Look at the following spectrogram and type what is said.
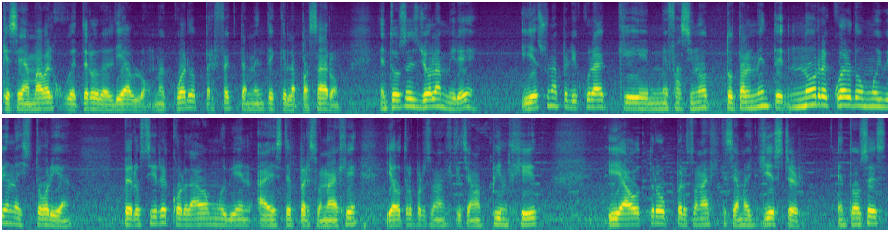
que se llamaba El juguetero del diablo. Me acuerdo perfectamente que la pasaron. Entonces yo la miré y es una película que me fascinó totalmente. No recuerdo muy bien la historia, pero sí recordaba muy bien a este personaje y a otro personaje que se llama Pinhead y a otro personaje que se llama Jester. Entonces,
